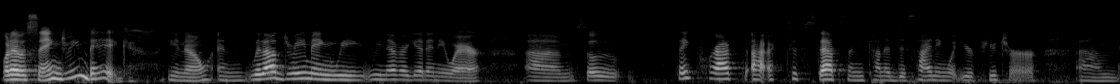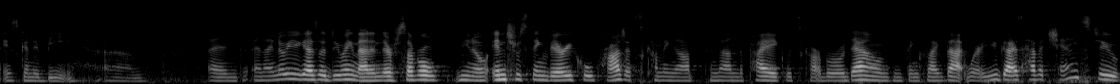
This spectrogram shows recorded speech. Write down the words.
what I was saying dream big, you know, and without dreaming, we, we never get anywhere. Um, so take proactive steps and kind of deciding what your future um, is going to be. And, and I know you guys are doing that, and there are several, you know, interesting, very cool projects coming up and down the pike with Scarborough Downs and things like that, where you guys have a chance to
